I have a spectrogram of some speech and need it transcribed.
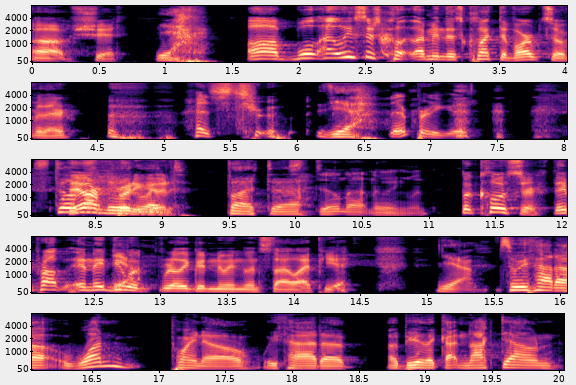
Oh shit. Yeah, Uh, well, at least there's. col- I mean, there's collective arts over there. That's true. yeah. They're pretty good. Still They not are New pretty England, good. but uh, Still not New England. But closer. They probably and they do Yeah. a really good New England style IPA. Yeah. So we've had a 1.0. We've had a, a beer that got knocked down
